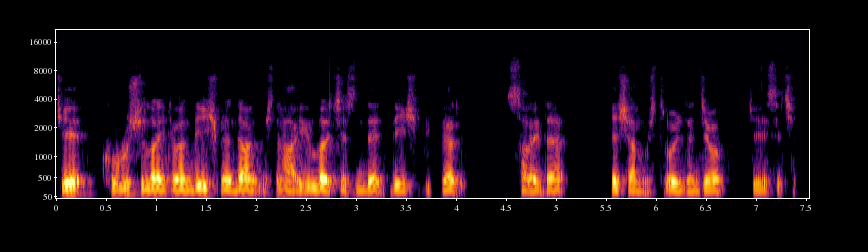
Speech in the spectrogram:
C. Kuruluş yılından itibaren değişmeden devam etmiştir. Hayır yıllar içerisinde değişiklikler sarayda yaşanmıştır. O yüzden cevap C seçeneği.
